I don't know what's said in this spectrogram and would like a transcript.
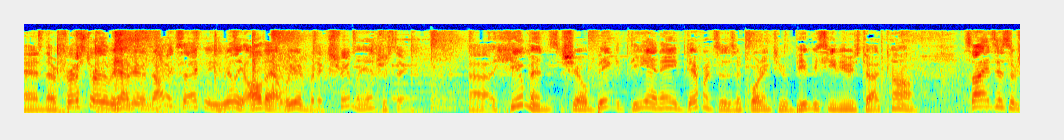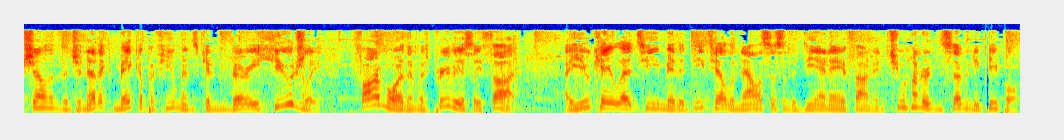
And the first story that we have here, not exactly really all that weird, but extremely interesting. Uh, humans show big DNA differences, according to BBCNews.com. Scientists have shown that the genetic makeup of humans can vary hugely, far more than was previously thought. A UK led team made a detailed analysis of the DNA found in 270 people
